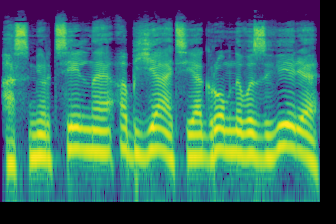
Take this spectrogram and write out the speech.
а смертельное объятие огромного зверя,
